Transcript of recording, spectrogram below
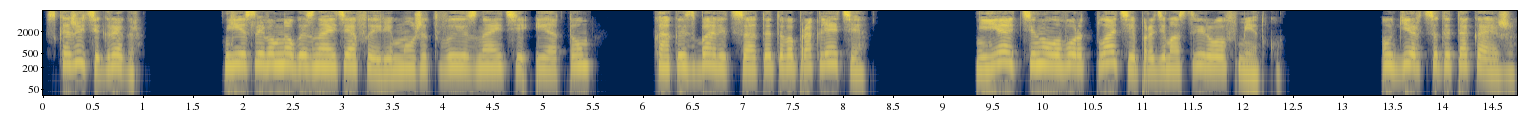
«Скажите, Грегор, если вы много знаете о Фейре, может, вы знаете и о том, как избавиться от этого проклятия? Я оттянула ворот платья, продемонстрировав метку. У герцога такая же.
